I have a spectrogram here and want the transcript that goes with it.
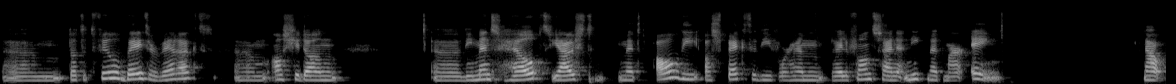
Um, dat het veel beter werkt als je dan uh, die mens helpt, juist met al die aspecten die voor hem relevant zijn en niet met maar één. Nou,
